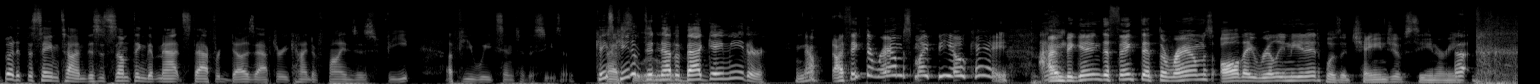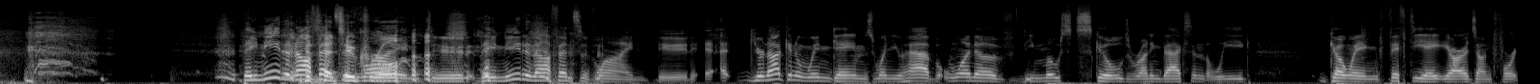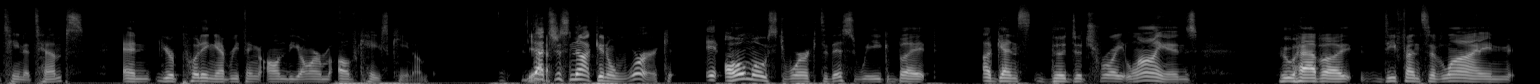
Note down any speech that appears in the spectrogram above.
but at the same time, this is something that Matt Stafford does after he kind of finds his feet a few weeks into the season. Case Keenum didn't have a bad game either. No, I think the Rams might be okay. I- I'm beginning to think that the Rams, all they really needed was a change of scenery. Uh, they need an offensive line, dude. They need an offensive line, dude. You're not going to win games when you have one of the most skilled running backs in the league going 58 yards on 14 attempts, and you're putting everything on the arm of Case Keenum. Yeah. That's just not going to work. It almost worked this week, but against the Detroit Lions, who have a defensive line.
